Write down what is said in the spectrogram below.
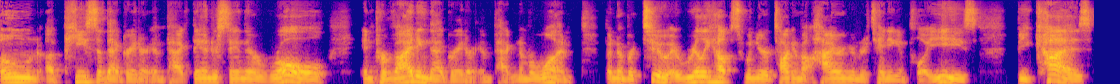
own a piece of that greater impact they understand their role in providing that greater impact number one but number two it really helps when you're talking about hiring and retaining employees because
